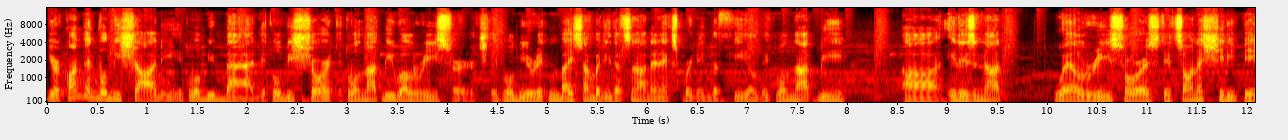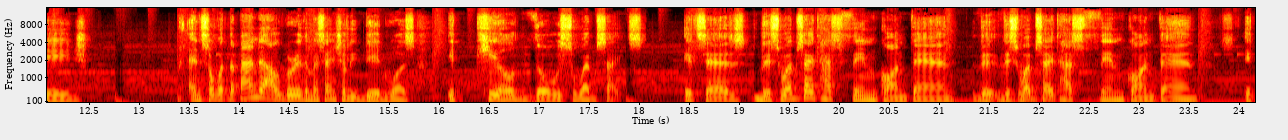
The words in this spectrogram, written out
your content will be shoddy, it will be bad, it will be short, it will not be well researched, it will be written by somebody that's not an expert in the field, it will not be, uh, it is not well resourced, it's on a shitty page. And so, what the Panda algorithm essentially did was it killed those websites it says this website has thin content this website has thin content it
